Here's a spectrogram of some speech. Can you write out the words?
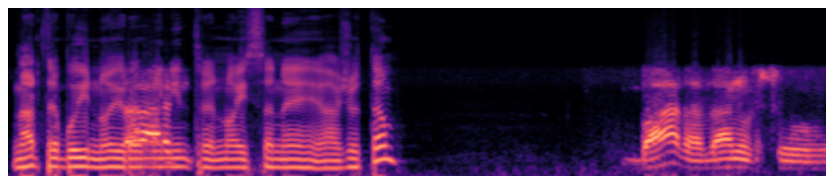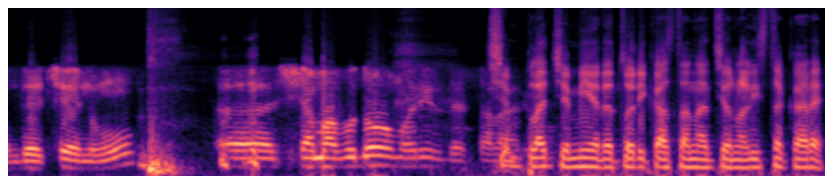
N-ar trebui noi Da. români între noi să ne ajutăm? Ba, da, da, nu știu de ce nu. Uh, și am avut două măriri de salariu. Ce îmi place mie retorica asta naționalistă care,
